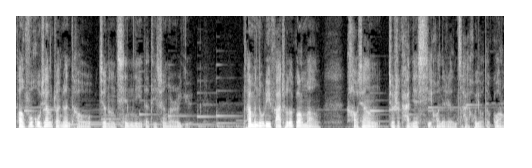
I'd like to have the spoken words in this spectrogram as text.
仿佛互相转转头就能亲昵的低声耳语。他们努力发出的光芒，好像就是看见喜欢的人才会有的光。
